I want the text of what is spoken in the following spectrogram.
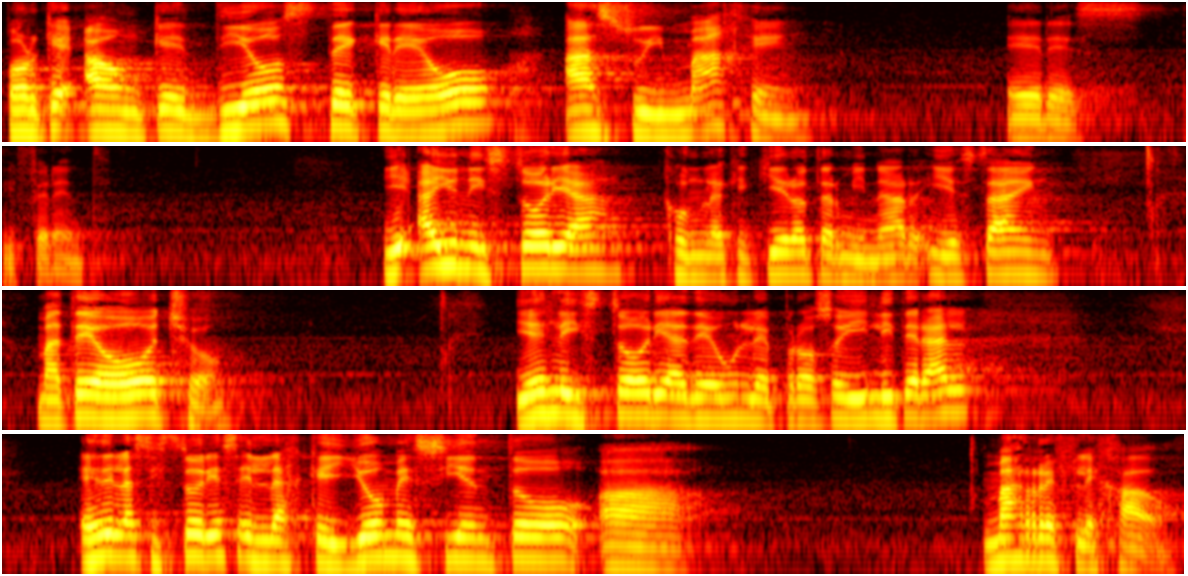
Porque aunque Dios te creó a su imagen, eres diferente. Y hay una historia con la que quiero terminar y está en Mateo 8. Y es la historia de un leproso. Y literal, es de las historias en las que yo me siento ah, más reflejado.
